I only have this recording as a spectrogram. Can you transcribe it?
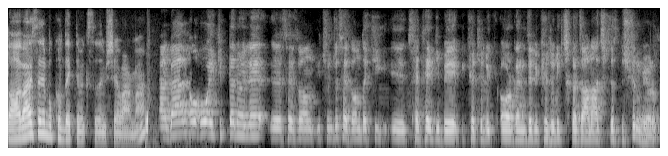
Baver senin bu konuda eklemek istediğin bir şey var mı? Yani ben o, o ekipten öyle e, sezon 3. sezondaki e, çete gibi bir kötülük, organize bir kötülük çıkacağını açıkçası düşünmüyorum.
